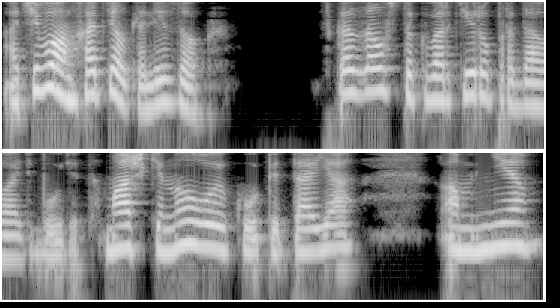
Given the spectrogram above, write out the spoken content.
а чего он хотел-то, Лизок? Сказал, что квартиру продавать будет. Машке новую купит, а я... А мне...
